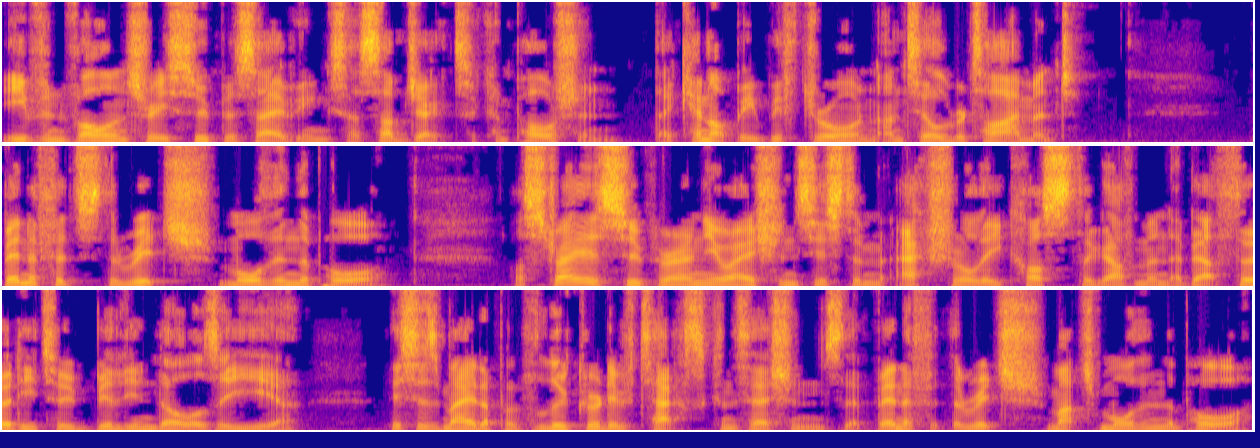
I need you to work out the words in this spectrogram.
Even voluntary super savings are subject to compulsion. They cannot be withdrawn until retirement benefits the rich more than the poor. Australia's superannuation system actually costs the government about $32 billion a year. This is made up of lucrative tax concessions that benefit the rich much more than the poor.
